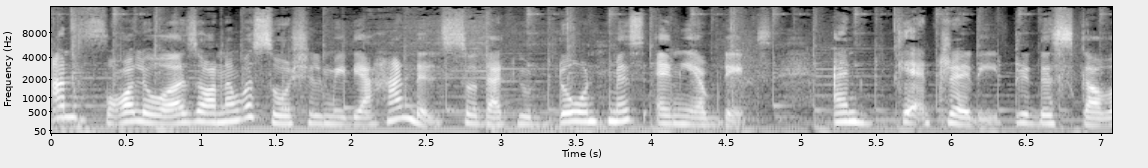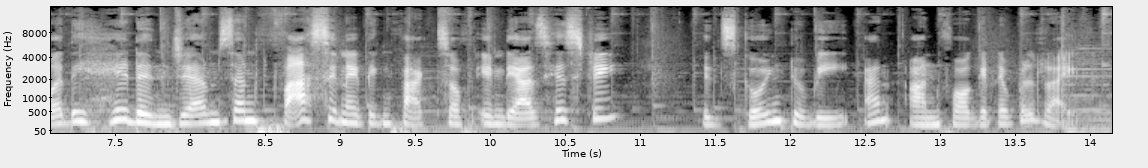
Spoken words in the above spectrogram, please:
and follow us on our social media handles so that you don't miss any updates and get ready to discover the hidden gems and fascinating facts of India's history it's going to be an unforgettable ride.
